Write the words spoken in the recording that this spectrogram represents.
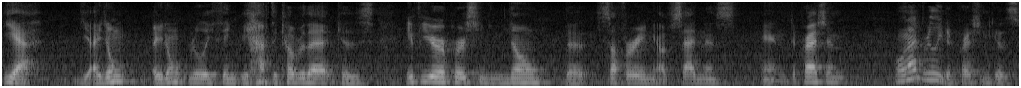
Yeah, yeah. I don't. I don't really think we have to cover that because if you're a person you know the suffering of sadness and depression, well, not really depression because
